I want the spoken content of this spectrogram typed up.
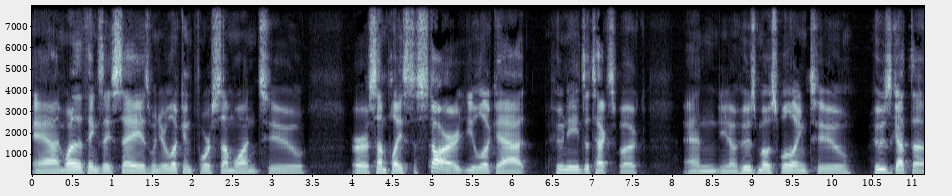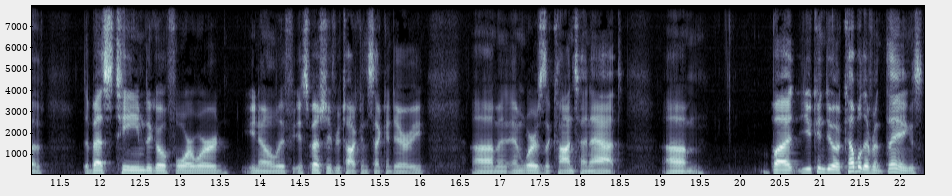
and one of the things they say is when you're looking for someone to, or some place to start, you look at who needs a textbook and, you know, who's most willing to, who's got the, the best team to go forward, you know, if, especially if you're talking secondary, um, and, and where's the content at. Um, but you can do a couple different things.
